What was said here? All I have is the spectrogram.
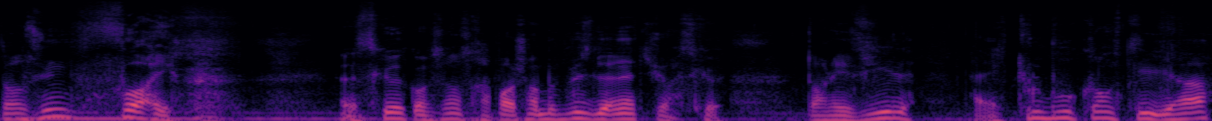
dans une forêt. Parce que comme ça, on se rapproche un peu plus de la nature? Parce que dans les villes, avec tout le boucan qu'il y a,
